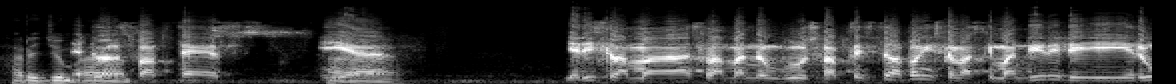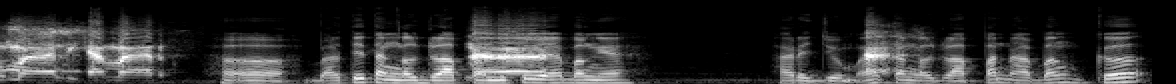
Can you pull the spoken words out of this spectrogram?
Hari Jadwal Jumat. swab test. Iya. Ah. Jadi selama selama nunggu swab test itu abang isolasi mandiri di rumah, di kamar. Heeh, berarti tanggal 8 Nah. itu ya, Bang ya. Hari Jumat tanggal 8 Abang ke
